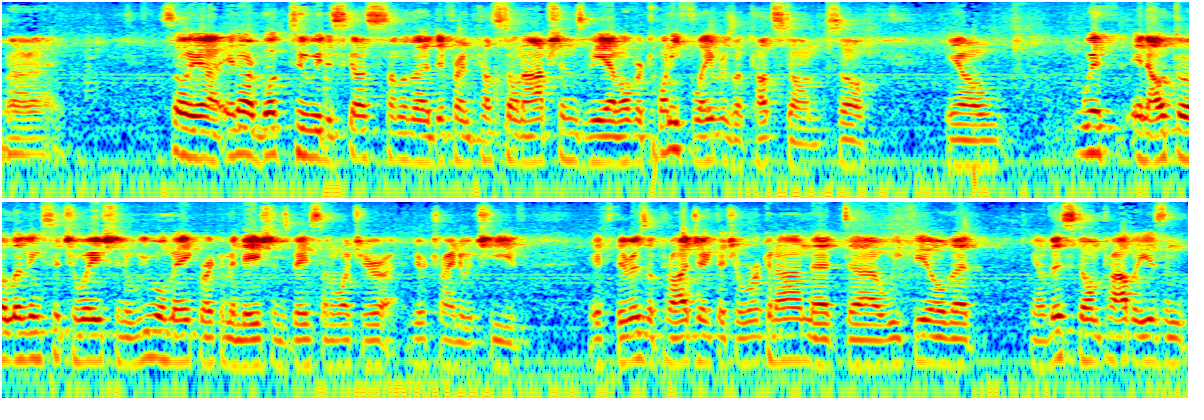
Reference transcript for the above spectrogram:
All right. So yeah, in our book too, we discuss some of the different cut stone options. We have over 20 flavors of cut stone. So, you know, with an outdoor living situation, we will make recommendations based on what you're you're trying to achieve. If there is a project that you're working on that uh, we feel that you know this stone probably isn't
